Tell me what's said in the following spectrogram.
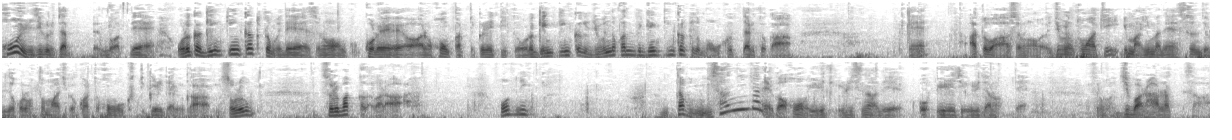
本入れてくれたのって、俺が現金書くともで、その、これ、あの、本買ってくれって言って、俺現金書く、自分の金で現金書くとも送ったりとか、ね。あとは、その、自分の友達、今、今ね、住んでるところの友達がこうやって本を送ってくれたりとか、それ、そればっかだから、本当に、多分2、3人じゃねえか、本を入れて、リスナーで入れてくれたのって。その、自腹払ってさ、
